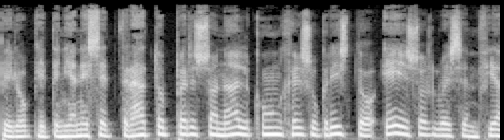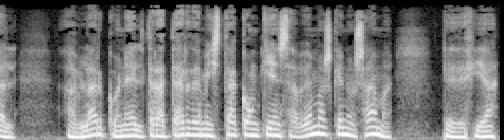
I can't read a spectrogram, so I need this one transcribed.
pero que tenían ese trato personal con Jesucristo. Eso es lo esencial. Hablar con Él, tratar de amistad con quien sabemos que nos ama, que decía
